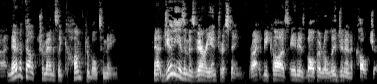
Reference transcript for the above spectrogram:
uh, never felt tremendously comfortable to me. Now, Judaism is very interesting, right? Because it is both a religion and a culture.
